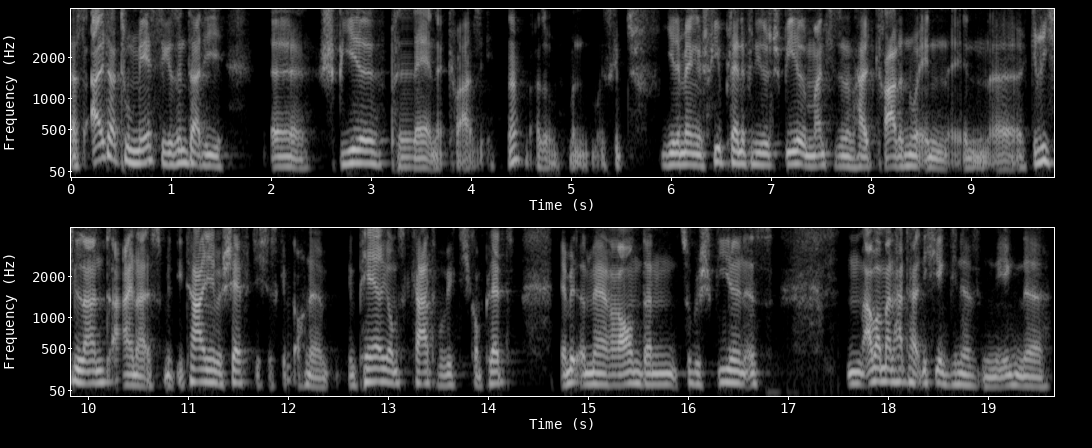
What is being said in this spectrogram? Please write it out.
das Altertummäßige sind da die äh, Spielpläne quasi. Ne? Also man, es gibt jede Menge Spielpläne für dieses Spiel manche sind halt gerade nur in, in äh, Griechenland, einer ist mit Italien beschäftigt, es gibt auch eine Imperiumskarte, wo wirklich komplett der Mittelmeerraum dann zu bespielen ist. Hm, aber man hat halt nicht irgendwie eine, irgendeine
